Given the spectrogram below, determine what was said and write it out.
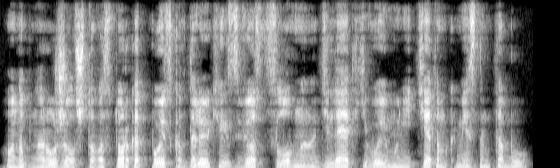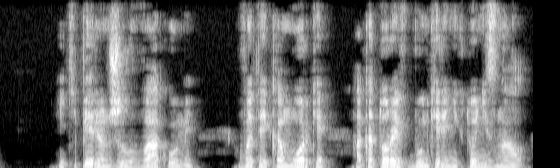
Он обнаружил, что восторг от поисков далеких звезд словно наделяет его иммунитетом к местным табу. И теперь он жил в вакууме, в этой коморке, о которой в бункере никто не знал,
